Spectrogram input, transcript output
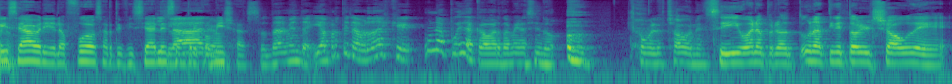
bueno. dice Abri de los fuegos artificiales, entre Claro, comillas. Totalmente. Y aparte, la verdad es que una puede acabar también haciendo, "Ugh", como los chabones. Sí, bueno, pero una tiene todo el show de,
